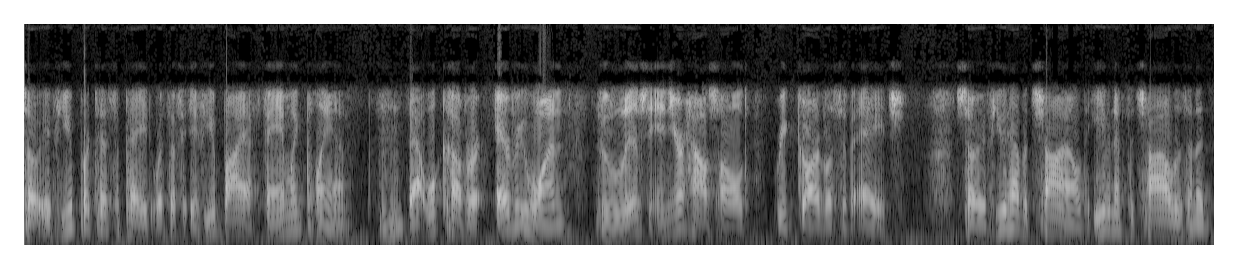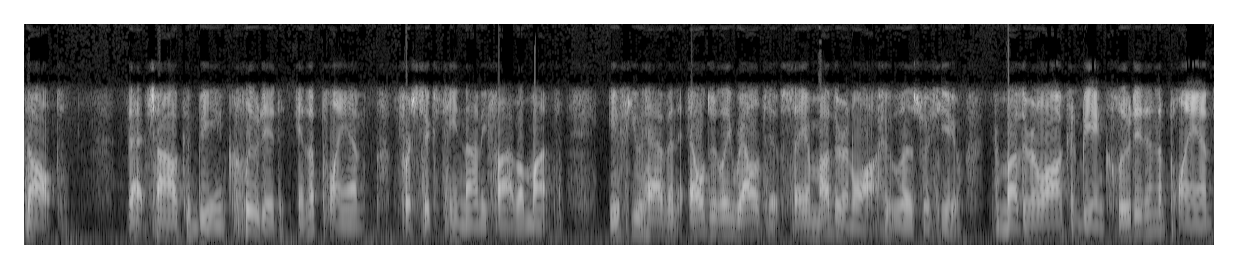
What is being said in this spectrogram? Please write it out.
So if you participate with, a, if you buy a family plan, that will cover everyone who lives in your household regardless of age. So if you have a child, even if the child is an adult, that child can be included in the plan for $16.95 a month. If you have an elderly relative, say a mother-in-law who lives with you, your mother-in-law can be included in the plan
